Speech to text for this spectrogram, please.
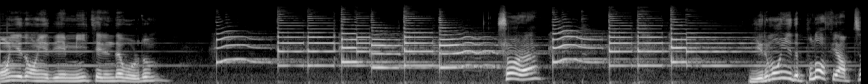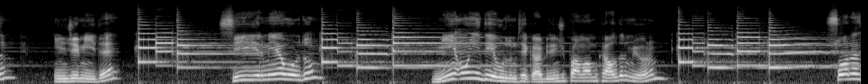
17-17'ye mi telinde vurdum. Sonra 20-17 pull off yaptım. ince mi'de. C20'ye vurdum. Mi 17'ye vurdum tekrar. Birinci parmağımı kaldırmıyorum. Sonra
